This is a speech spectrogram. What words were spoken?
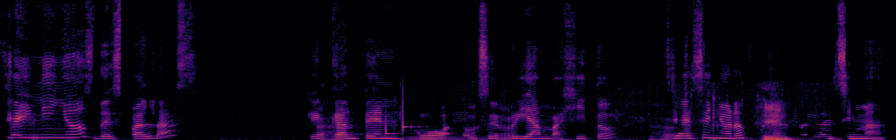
si hay niños de espaldas, que canten o, se rían bajito, si hay señoras con el pelo encima,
